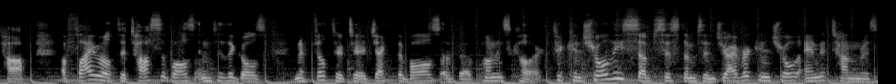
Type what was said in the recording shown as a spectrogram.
top, a flywheel to toss the balls into the goals, and a filter to eject the balls of the opponent's color. To control these subsystems in driver control and autonomous,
